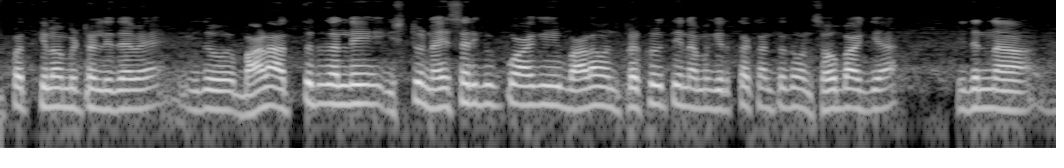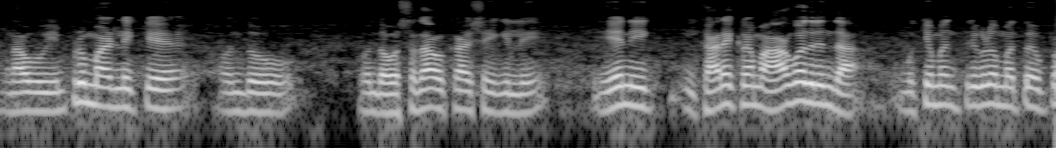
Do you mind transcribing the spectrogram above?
ಎಪ್ಪತ್ತು ಕಿಲೋಮೀಟ್ರಲ್ಲಿದ್ದೇವೆ ಇದು ಭಾಳ ಹತ್ತಿರದಲ್ಲಿ ಇಷ್ಟು ನೈಸರ್ಗಿಕವಾಗಿ ಭಾಳ ಒಂದು ಪ್ರಕೃತಿ ನಮಗಿರ್ತಕ್ಕಂಥದ್ದು ಒಂದು ಸೌಭಾಗ್ಯ. ಇದನ್ನು ನಾವು ಇಂಪ್ರೂವ್ ಮಾಡಲಿಕ್ಕೆ ಒಂದು ಒಂದು ಹೊಸದಾವಕಾಶ ಈಗಿಲ್ಲಿ. ಏನು ಈ ಈ ಕಾರ್ಯಕ್ರಮ ಆಗೋದ್ರಿಂದ ಮುಖ್ಯಮಂತ್ರಿಗಳು ಮತ್ತು ಉಪ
